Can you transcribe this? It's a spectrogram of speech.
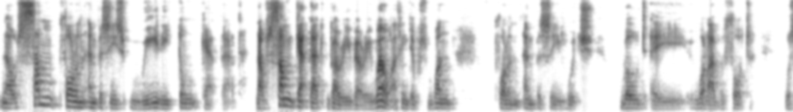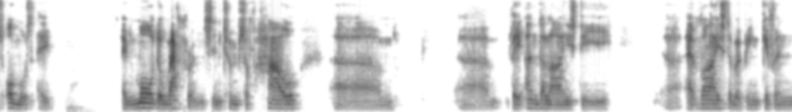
Now, some foreign embassies really don't get that. Now, some get that very, very well. I think there was one foreign embassy which wrote a what I thought was almost a a model reference in terms of how um, um, they underlined the uh, advice that were being given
